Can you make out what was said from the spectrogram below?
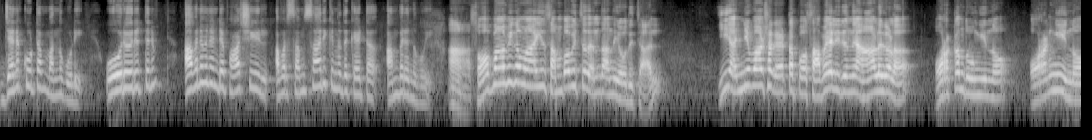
ജനക്കൂട്ടം വന്നുകൂടി. ഓരോരുത്തരും അവനവനന്റെ ഭാഷയിൽ അവർ സംസാരിക്കുന്നത് കേട്ട് അമ്പരന്നുപോയി. ആ സ്വാഭാവികമായും സംഭവിച്ചത് എന്താന്ന് ചോദിച്ചാൽ ഈ അന്യഭാഷ കേട്ടപ്പോൾ സഭയിലിരുന്ന ആളുകൾ ഉറക്കം തൂങ്ങിയെന്നോ ഉറങ്ങിയെന്നോ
